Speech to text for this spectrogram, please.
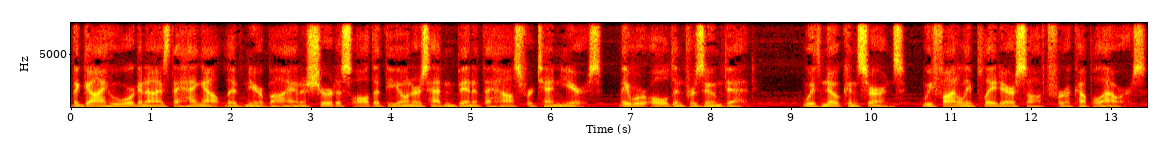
The guy who organized the hangout lived nearby and assured us all that the owners hadn't been at the house for 10 years. They were old and presumed dead. With no concerns, we finally played airsoft for a couple hours.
